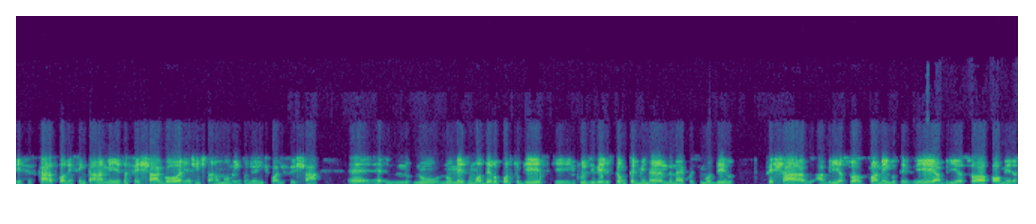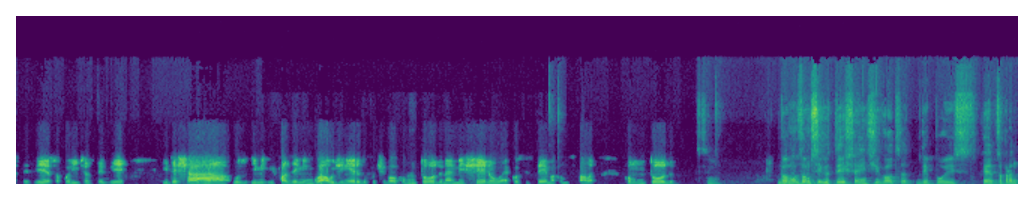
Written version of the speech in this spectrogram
esses caras podem sentar na mesa, fechar agora e a gente está num momento onde a gente pode fechar é, no, no mesmo modelo português que, inclusive, eles estão terminando, né, com esse modelo. Fechar, abrir a sua Flamengo TV, abrir a sua Palmeiras TV, a sua Corinthians TV e deixar os, e fazer minguar o dinheiro do futebol como um todo, né? Mexer no ecossistema, como se fala, como um todo. Sim. Vamos, vamos seguir o texto, a gente volta depois. Só para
